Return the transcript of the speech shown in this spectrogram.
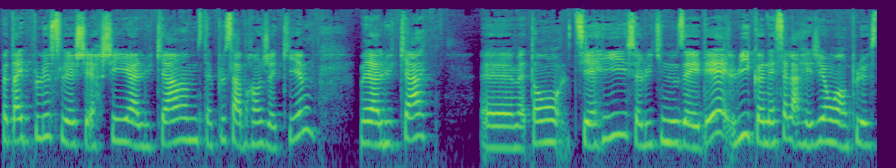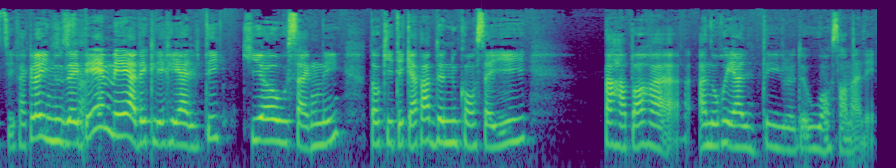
peut-être plus le chercher à l'UQAM, c'était plus la branche de Kim. Mais à l'UQAC, euh, mettons, Thierry, celui qui nous aidait, lui, il connaissait la région en plus. t'sais. Fait que là, il nous ça. aidait, mais avec les réalités qu'il y a au Saguenay. Donc, il était capable de nous conseiller par rapport à, à nos réalités, là, de où on s'en allait.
